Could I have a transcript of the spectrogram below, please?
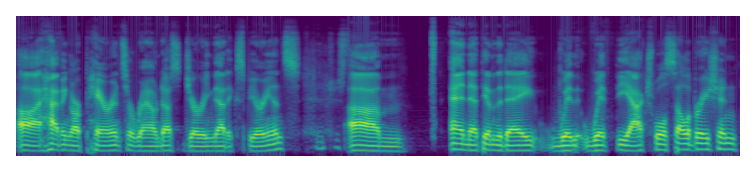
uh, having our parents around us during that experience. Um, and at the end of the day, with with the actual celebration,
